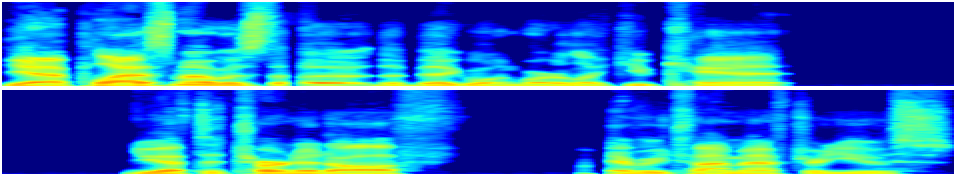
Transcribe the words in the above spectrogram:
Yeah, plasma was the the big one where like you can't you have to turn it off every time after use.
